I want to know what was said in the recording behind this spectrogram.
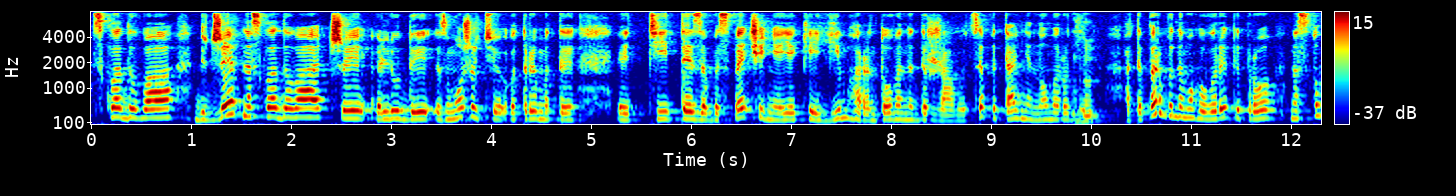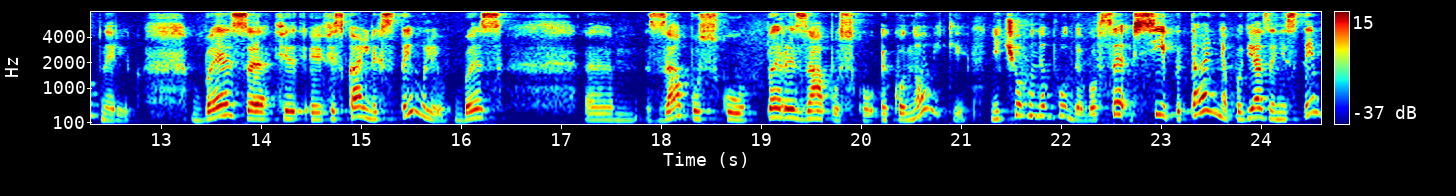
складова, бюджетна складова, чи люди зможуть отримати е, ті, те забезпечення, яке їм гарантоване державою. Це питання номер один. А тепер будемо говорити про наступний рік. Без е, е, фіскальних стимулів, без запуску, перезапуску економіки нічого не буде, бо все, всі питання пов'язані з тим,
